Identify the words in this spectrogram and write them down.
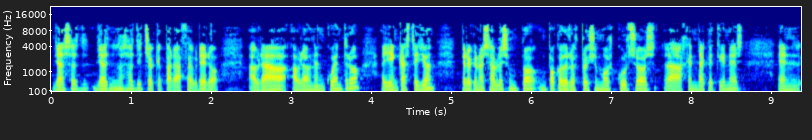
ya, has- ya nos has dicho que para febrero habrá, habrá un encuentro ahí en Castellón, pero que nos hables un, po- un poco de los próximos cursos, la agenda que tienes, en,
